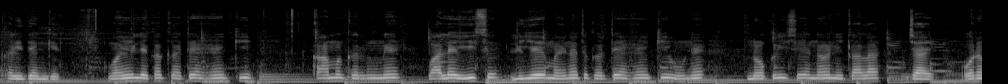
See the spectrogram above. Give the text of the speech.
खरीदेंगे। वहीं लेखक कहते हैं कि काम करने वाले इस लिए मेहनत करते हैं कि उन्हें नौकरी से न निकाला जाए, और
